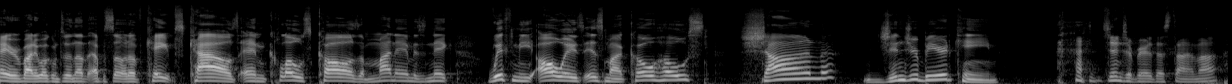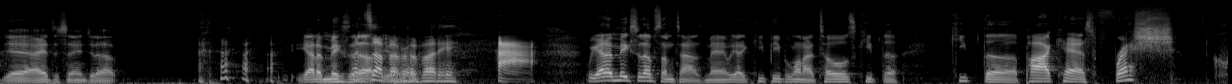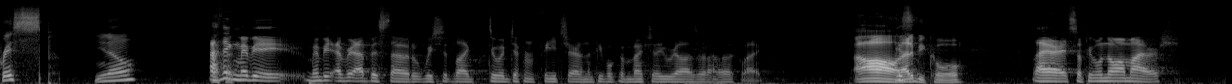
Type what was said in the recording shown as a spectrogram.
Hey everybody, welcome to another episode of Capes, Cows, and Close Calls. My name is Nick. With me always is my co-host, Sean Gingerbeard Keen. Gingerbeard this time, huh? Yeah, I had to change it up. you gotta mix it What's up. What's up, you know? everybody? We gotta mix it up sometimes, man. We gotta keep people on our toes, keep the keep the podcast fresh, crisp, you know? I think maybe maybe every episode we should like do a different feature, and then people can eventually realize what I look like. Oh, that'd be cool. Like, all right, so people know I'm Irish.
